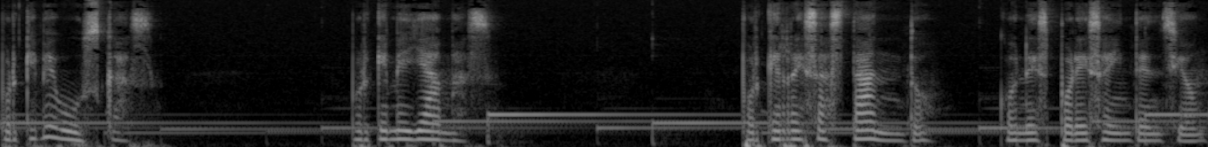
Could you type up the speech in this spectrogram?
¿Por qué me buscas? ¿Por qué me llamas? ¿Por qué rezas tanto con es por esa intención?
